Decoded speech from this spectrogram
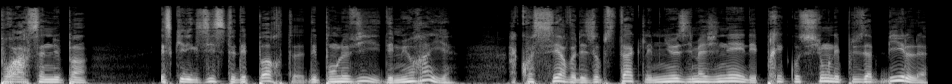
Pour Arsène Lupin, est-ce qu'il existe des portes, des ponts-levis, des murailles? À quoi servent les obstacles les mieux imaginés, les précautions les plus habiles,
